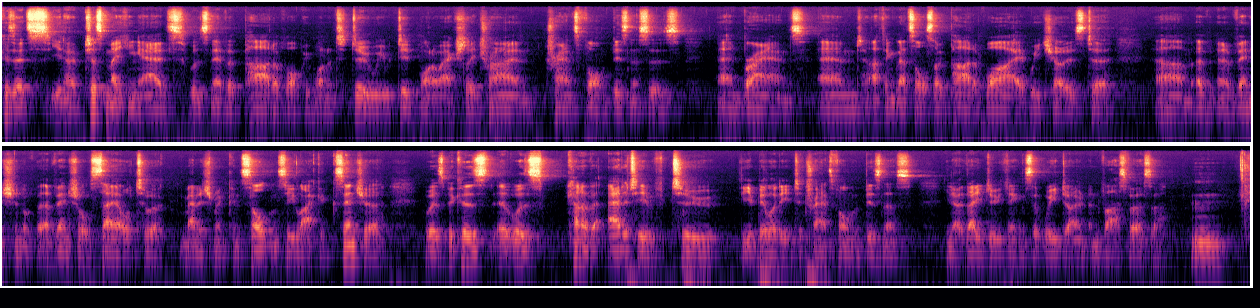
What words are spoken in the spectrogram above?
because it's you know just making ads was never part of what we wanted to do. We did want to actually try and transform businesses and brands, and I think that's also part of why we chose to um, an eventual eventual sale to a management consultancy like Accenture was because it was kind of additive to the ability to transform a business. You know, they do things that we don't, and vice versa.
